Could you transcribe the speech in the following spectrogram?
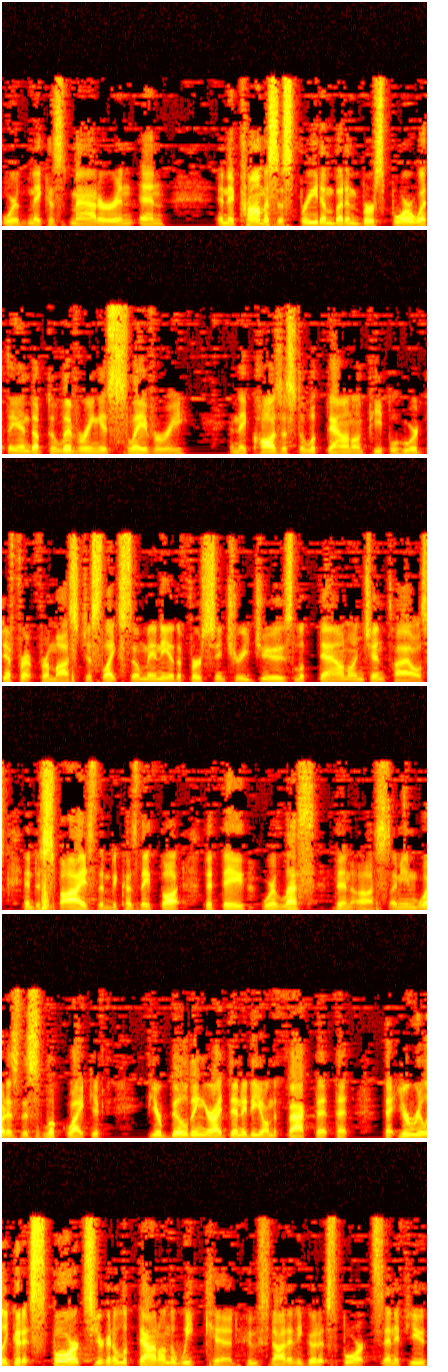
or make us matter. And, and, and they promise us freedom, but in verse 4, what they end up delivering is slavery. and they cause us to look down on people who are different from us, just like so many of the first century Jews looked down on Gentiles and despised them because they thought that they were less than us. I mean, what does this look like? If, if you're building your identity on the fact that, that that you're really good at sports, you're going to look down on the weak kid who's not any good at sports. And if you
